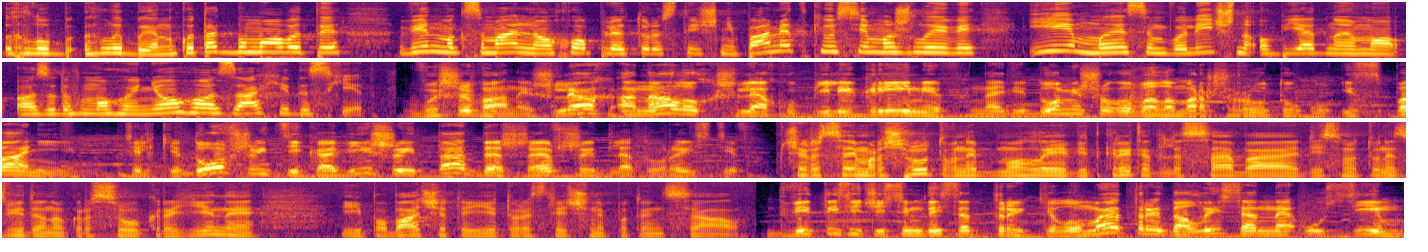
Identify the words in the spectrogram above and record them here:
глиб- глибинку, так би мовити. Він максимально охоплює туристичні пам'ятки, усі можливі, і ми символічно об'єднуємо е, за допомогою нього захід і схід. Вишиваний шлях аналог шляху пілігримів, найвідомішого веломаршруту у Іспанії. Тільки довший, цікавіший та дешевший для туристів. Через цей маршрут вони б могли відкрити для себе дійсно ту незвідану красу України і побачити її туристичний потенціал. 2073 кілометри далися не усім.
